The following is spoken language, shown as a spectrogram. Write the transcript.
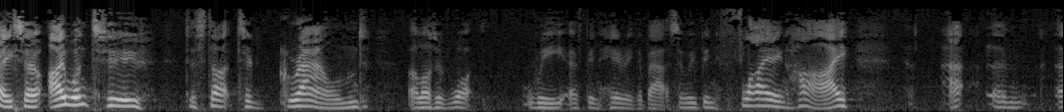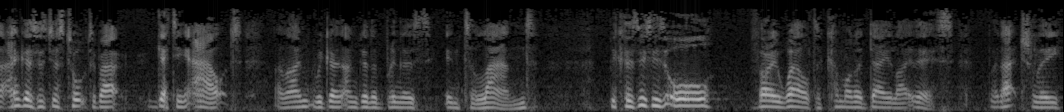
Okay, so I want to to start to ground a lot of what we have been hearing about. So we've been flying high. Uh, um, uh, Angus has just talked about getting out, and I'm, going, I'm going to bring us into land because this is all very well to come on a day like this, but actually,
